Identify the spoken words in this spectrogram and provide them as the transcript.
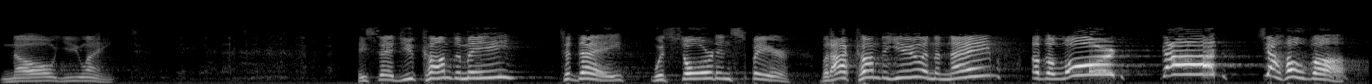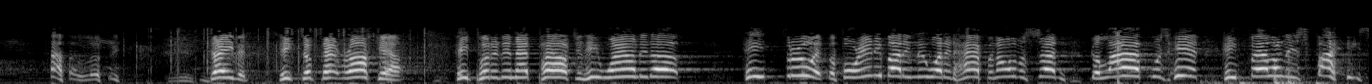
No, you ain't. He said, You come to me today with sword and spear, but I come to you in the name of the Lord God Jehovah. Hallelujah. David, he took that rock out. He put it in that pouch and he wound it up. He threw it before anybody knew what had happened. All of a sudden, Goliath was hit. He fell on his face.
